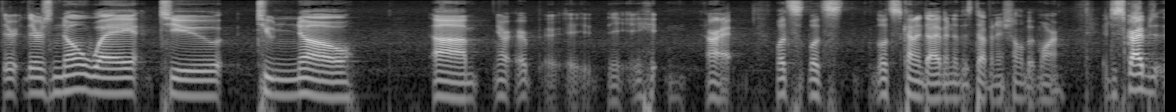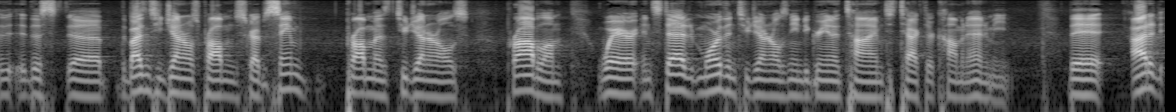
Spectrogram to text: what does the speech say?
there there's no way to to know. Um, or, or, all right, let's let's let's kind of dive into this definition a little bit more. It describes uh, this uh, the Byzantine generals problem describes the same problem as two generals problem, where instead more than two generals need to agree on a time to attack their common enemy. The added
